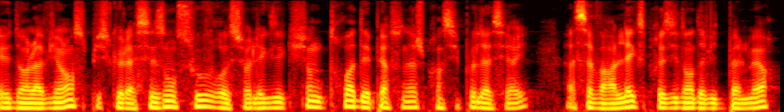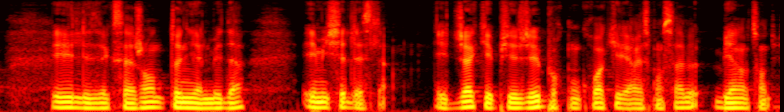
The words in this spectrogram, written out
et dans la violence, puisque la saison s'ouvre sur l'exécution de trois des personnages principaux de la série, à savoir l'ex-président David Palmer et les ex-agents Tony Almeida et Michel Dessler. Et Jack est piégé pour qu'on croit qu'il est responsable, bien entendu.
